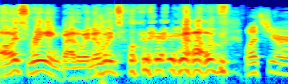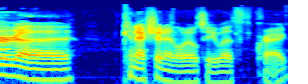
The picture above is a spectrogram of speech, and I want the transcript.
Oh, it's ringing. By the way, nobody told me to up. what's your uh, connection and loyalty with Craig?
